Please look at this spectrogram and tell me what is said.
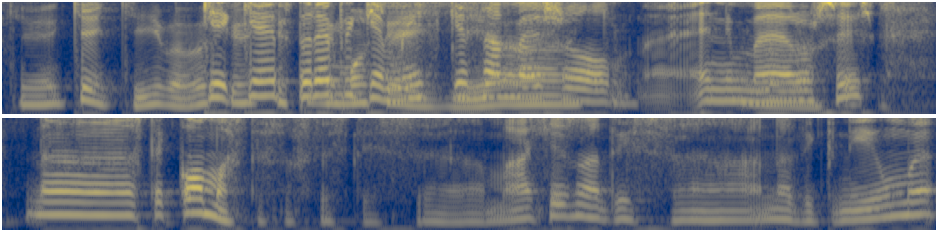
Και, και εκεί βέβαια. Και, και, και, πρέπει και εμείς και σαν μέσο ενημέρωσης να στεκόμαστε σε αυτές τις ε, μάχες, να τις ε, αναδεικνύουμε,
